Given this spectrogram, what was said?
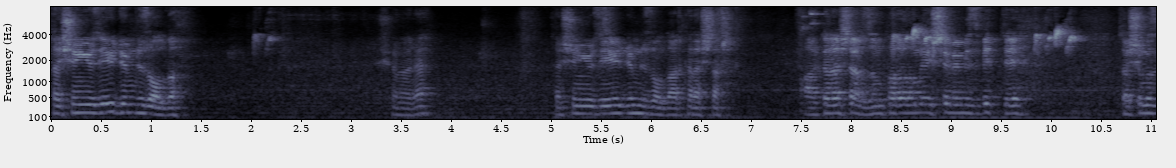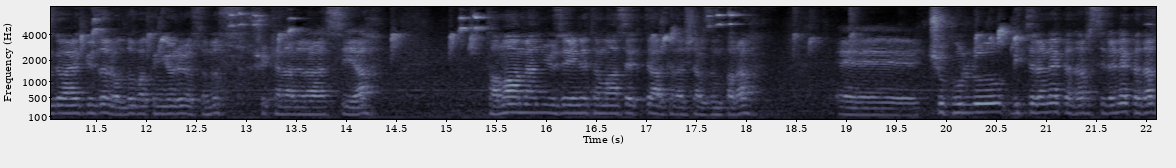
Taşın yüzeyi dümdüz oldu. Şöyle. Taşın yüzeyi dümdüz oldu arkadaşlar. Arkadaşlar zımparalama işlemimiz bitti. Taşımız gayet güzel oldu. Bakın görüyorsunuz. Şu kenarlar siyah. Tamamen yüzeyine temas etti arkadaşlar zımpara. Ee, çukurluğu bitirene kadar, silene kadar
